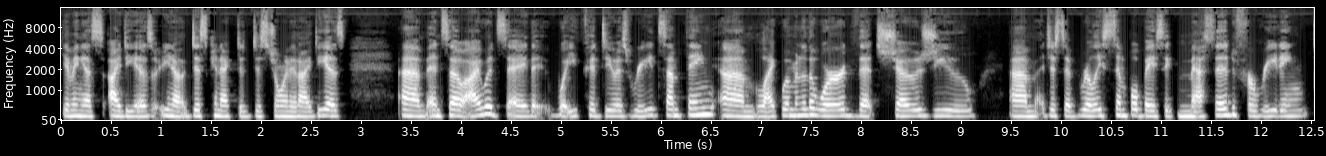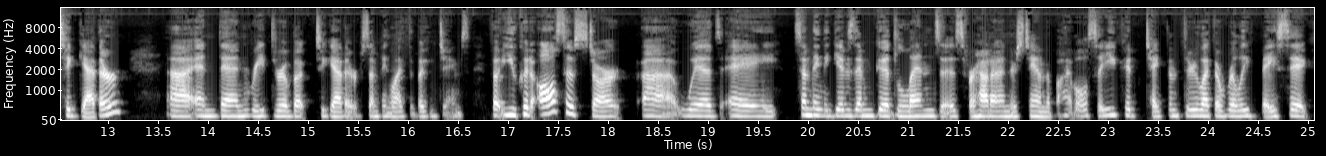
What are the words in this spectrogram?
giving us ideas, you know, disconnected, disjointed ideas. Um, and so I would say that what you could do is read something um, like Women of the Word that shows you um, just a really simple, basic method for reading together. Uh, and then read through a book together, something like the Book of James. But you could also start uh, with a something that gives them good lenses for how to understand the Bible. So you could take them through like a really basic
